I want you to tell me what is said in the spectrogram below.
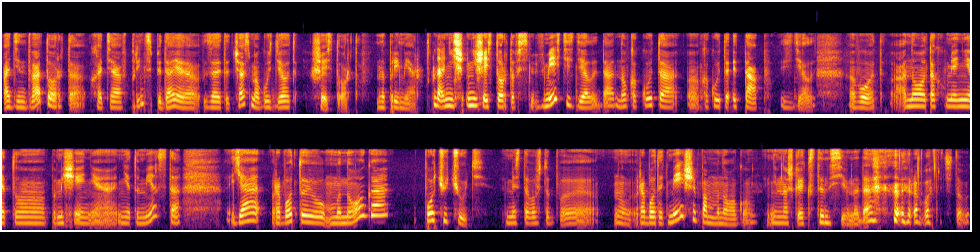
один-два торта, хотя, в принципе, да, я за этот час могу сделать шесть тортов, например. Да, не, не шесть тортов вместе сделать, да, но какой-то э, какой этап сделать. Вот. Но так как у меня нету помещения, нету места, я работаю много по чуть-чуть вместо того, чтобы ну, работать меньше по многу, немножко экстенсивно, да, работать, чтобы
